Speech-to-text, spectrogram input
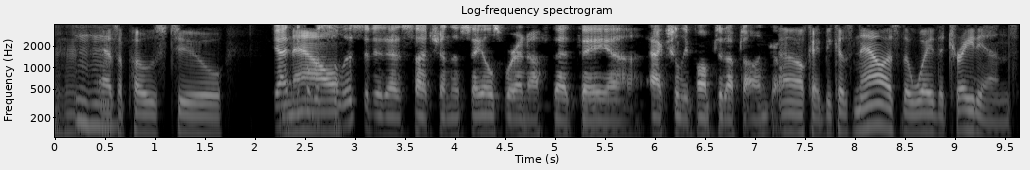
Mhm. as opposed to Yeah, I think it Now- was solicited as such, and the sales were enough that they uh, actually bumped it up to ongoing. Oh, okay, because now as the way the trade ends,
